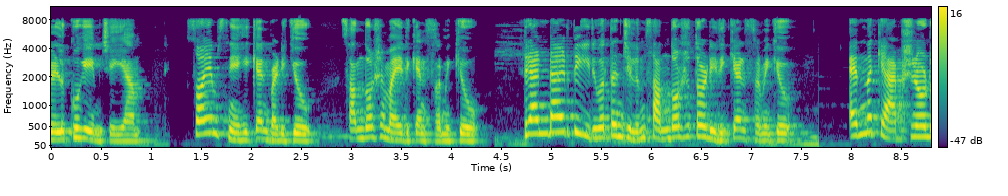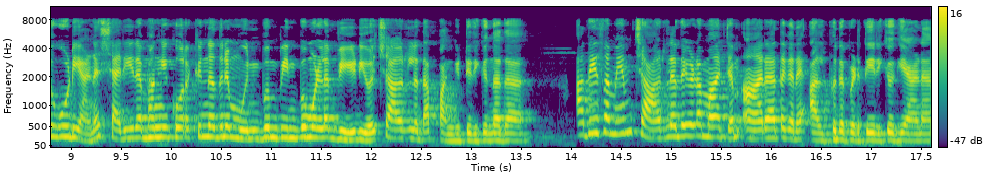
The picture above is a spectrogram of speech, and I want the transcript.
വെളുക്കുകയും ചെയ്യാം. സ്വയം സ്നേഹിക്കാൻ പഠിക്കൂ. സന്തോഷമായിരിക്കാൻ ശ്രമിക്കൂ. രണ്ടായിരത്തി ഇരുപത്തഞ്ചിലും സന്തോഷത്തോടെ ഇരിക്കാൻ ശ്രമിക്കൂ. എന്ന ക്യാപ്ഷനോടുകൂടിയാണ് ശരീരഭംഗി കുറയ്ക്കുന്നതിന് മുൻപും പിൻപുമുള്ള വീഡിയോ ചാരുലത പങ്കിട്ടിരിക്കുന്നത്. അതേസമയം ചാരുലതയുടെ മാറ്റം ആരാധകരെ അത്ഭുതപ്പെടുത്തിയിരിക്കുകയാണ്.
